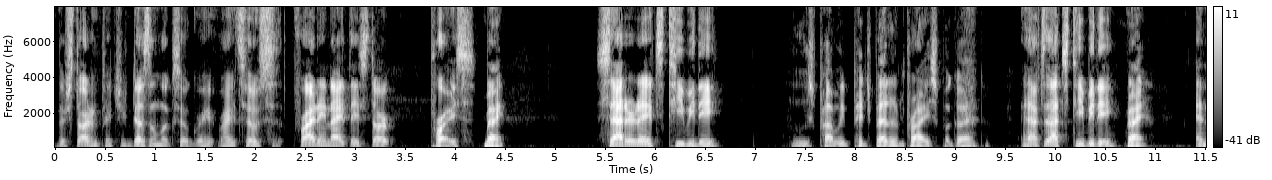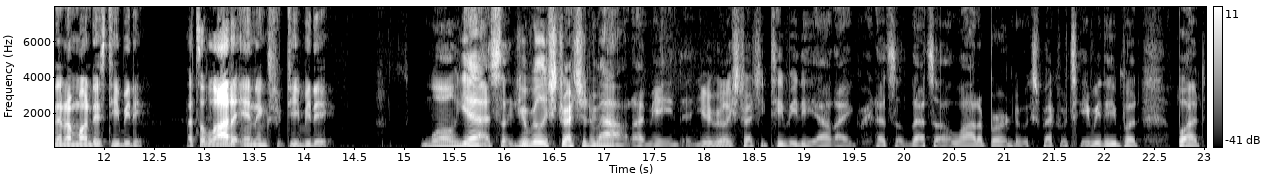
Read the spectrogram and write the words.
their starting pitching doesn't look so great, right? So s- Friday night they start Price. Right. Saturday it's TBD, Who's probably pitched better than Price, but go ahead. and after that's TBD, Right. and then on Monday's TBD. That's a lot of innings for TBD. Well, yeah, it's like you're really stretching them out. I mean, you're really stretching TBD out. I agree. That's a that's a lot of burden to expect for TBD, but but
